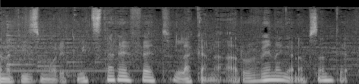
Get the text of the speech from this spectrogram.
כאן התזמורת מצטרפת לכנר ונגן הפסנתר.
